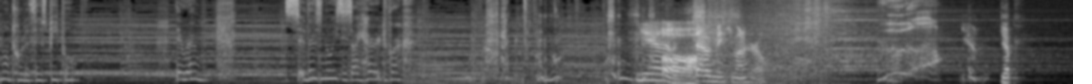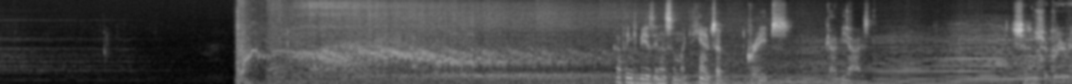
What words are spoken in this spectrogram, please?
Not all of those people. Their own. So those noises I heard were. Yeah, that, Oh. would, that would make you want to hurl. Yeah. Yep. Nothing can be as innocent. Like you can't just have grapes. Gotta be eyes. Shouldn't. Shabriri,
